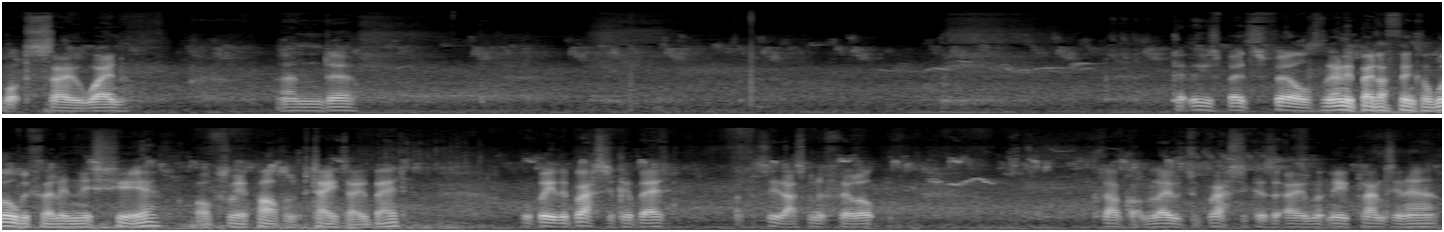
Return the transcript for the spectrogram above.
what to sow when and uh, get these beds filled. The only bed I think I will be filling this year, obviously apart from the potato bed, will be the brassica bed. I can see that's going to fill up because I've got loads of brassicas at home that need planting out.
